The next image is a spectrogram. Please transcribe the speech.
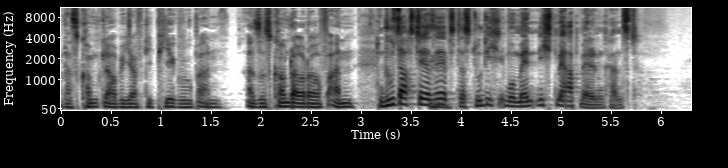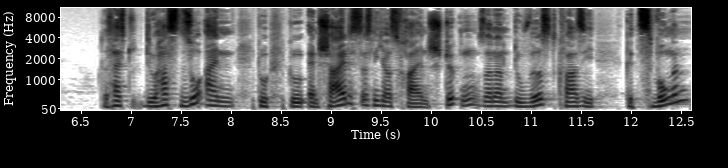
Das kommt, glaube ich, auf die Peer Group an. Also es kommt auch darauf an. Du sagst ja selbst, dass du dich im Moment nicht mehr abmelden kannst. Das heißt, du hast so einen, du, du entscheidest das nicht aus freien Stücken, sondern du wirst quasi gezwungen,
